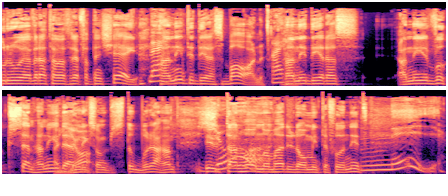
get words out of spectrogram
Oro, över att han har träffat en tjej. Nej. Han är inte deras barn. Nej. Han är deras... Han är vuxen, han är ju den ja. liksom stora. Han, Ja. Utan honom hade de inte funnits. Nej.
